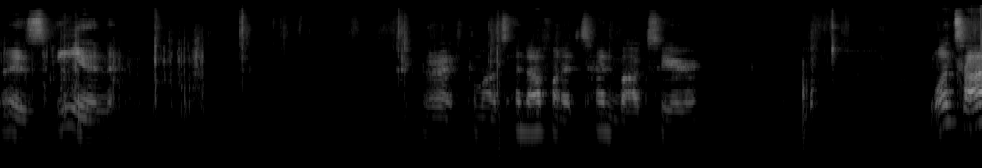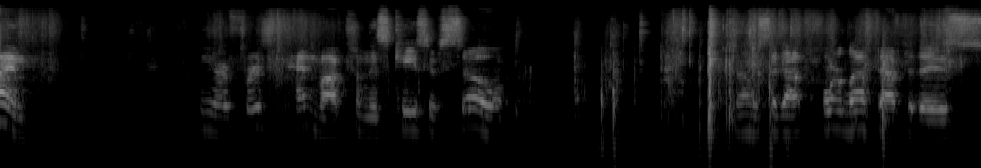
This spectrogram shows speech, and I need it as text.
That is Ian. All right, come on, let's end off on a 10 bucks here. One time. We our first 10 bucks from this case of so. We still got four left after this.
